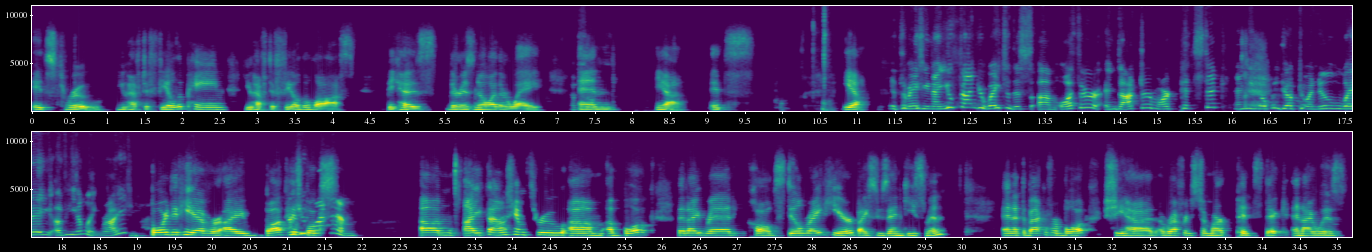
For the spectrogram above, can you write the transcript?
It's through. You have to feel the pain. You have to feel the loss because there is no other way. Absolutely. And yeah, it's, yeah. It's amazing. Now you found your way to this um, author and doctor, Mark Pitstick, and he opened you up to a new way of healing, right? Boy, did he ever! I bought his books. him? Um, I found him through um, a book that I read called Still Right Here by Suzanne Giesemann. And at the back of her book, she had a reference to Mark Pitstick. And I was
